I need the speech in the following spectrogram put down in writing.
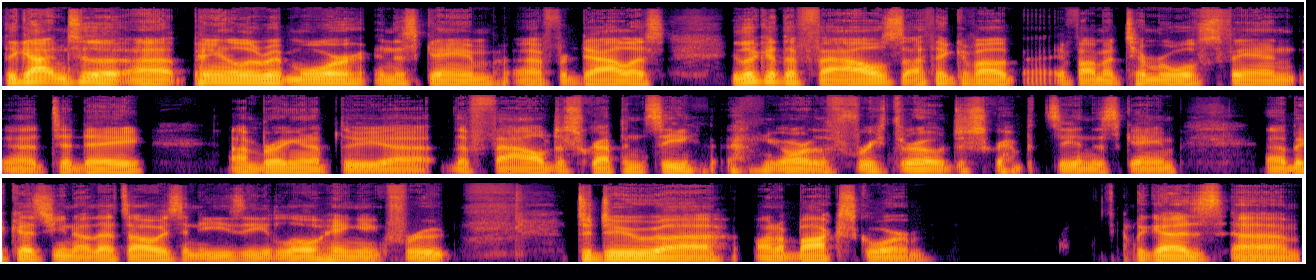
they got into the uh, paint a little bit more in this game uh, for Dallas. You look at the fouls. I think if I if I'm a Timberwolves fan uh, today, I'm bringing up the uh, the foul discrepancy or the free throw discrepancy in this game uh, because you know that's always an easy low hanging fruit to do uh, on a box score because um,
